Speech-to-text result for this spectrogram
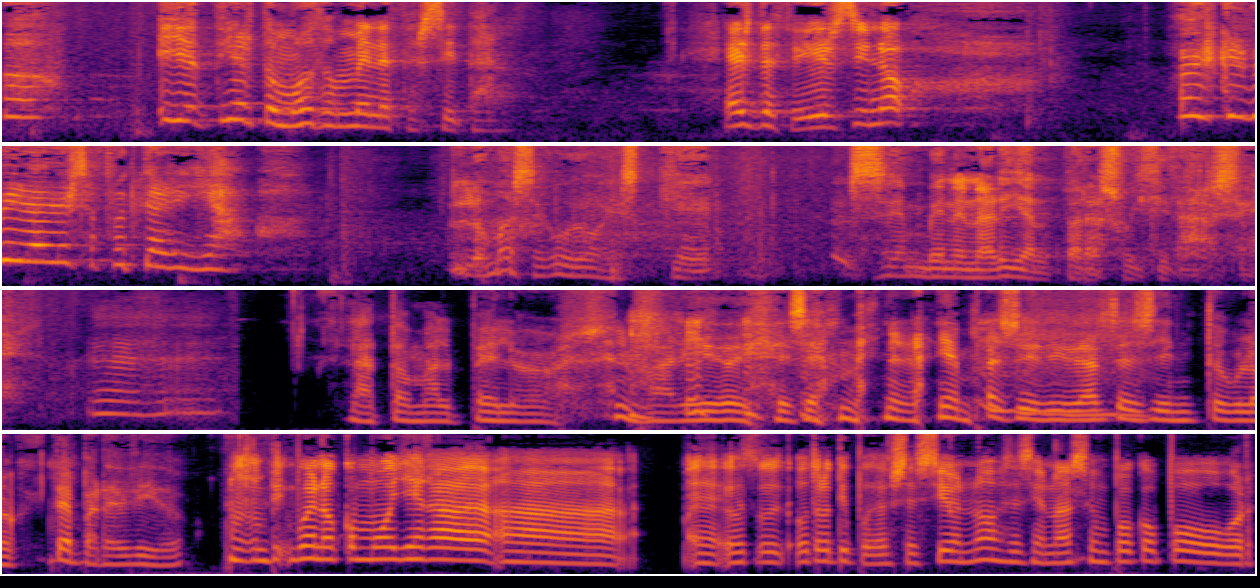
Oh, y en cierto modo me necesitan. Es decir, si no... Escribir les afectaría. Lo más seguro es que se envenenarían para suicidarse. Uh -huh. La toma el pelo el marido y dice, se envenenarían para suicidarse sin tu blog. ¿Qué te ha parecido? Bueno, cómo llega a, eh, otro, otro, tipo de obsesión, ¿no? Obsesionarse un poco por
